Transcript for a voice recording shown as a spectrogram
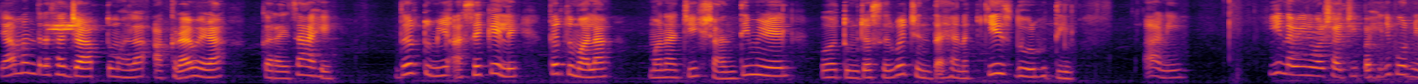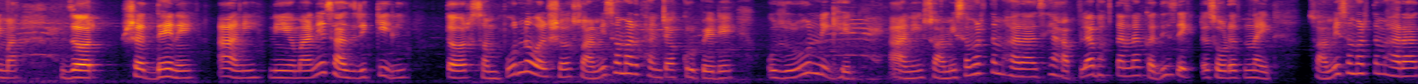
या मंत्राचा जाप तुम्हाला अकरा वेळा करायचा आहे. जर तुम्ही असे केले तर तुम्हाला मनाची शांती मिळेल व तुमच्या सर्व चिंता ह्या नक्कीच दूर होतील. आणि ही नवीन वर्षाची पहिली पौर्णिमा जर श्रद्धेने आणि नियमाने साजरी केली तर संपूर्ण वर्ष स्वामी समर्थांच्या कृपेने उजळून निघेल. आणि स्वामी समर्थ महाराज हे आपल्या भक्तांना कधीच एकटं सोडत नाहीत. स्वामी समर्थ महाराज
